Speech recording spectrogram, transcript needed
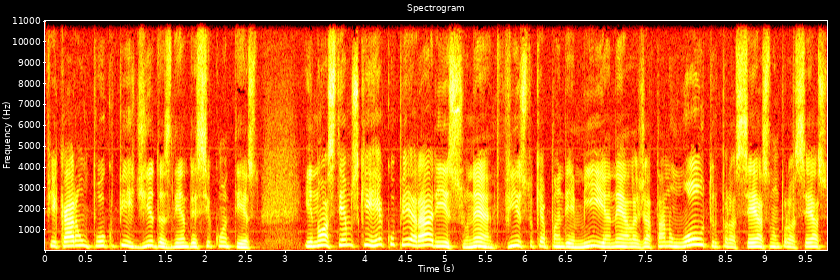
ficaram um pouco perdidas dentro desse contexto. E nós temos que recuperar isso, né? visto que a pandemia né, ela já está num outro processo, num processo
